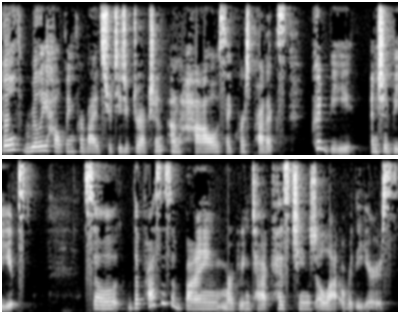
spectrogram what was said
both really helping provide strategic direction on how Sitecore's products could be and should be used. So the process of buying marketing tech has changed a lot over the years.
